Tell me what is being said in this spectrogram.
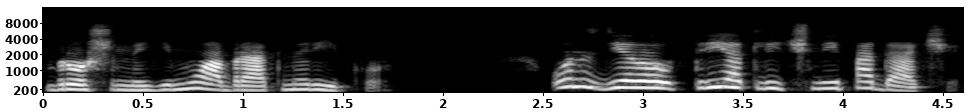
брошенный ему обратно Рику. Он сделал три отличные подачи,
